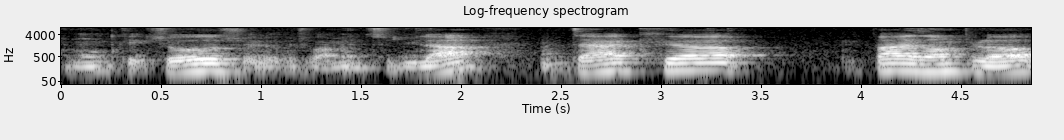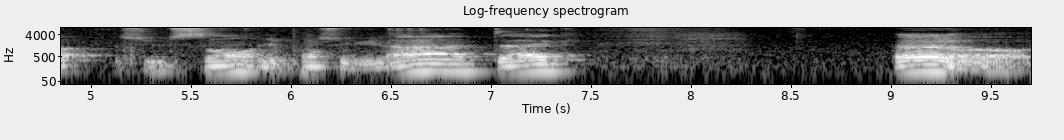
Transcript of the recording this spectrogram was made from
Je vous montre quelque chose. Je, vais mettre celui-là. Tac. Par exemple, là, sur le son, je prends celui-là. Tac. Alors.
